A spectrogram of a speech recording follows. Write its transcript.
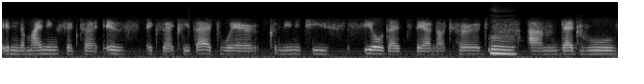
in the mining sector is exactly that, where communities feel that they are not heard, mm. um, that rules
